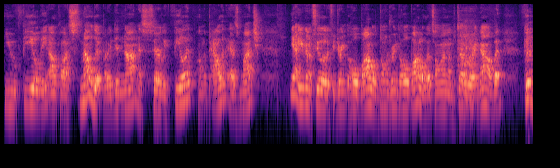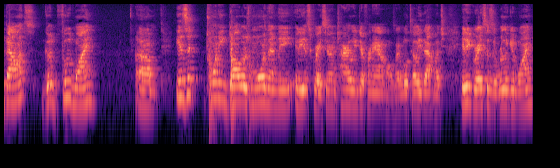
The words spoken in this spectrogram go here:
you feel the alcohol. I smelled it, but I did not necessarily feel it on the palate as much. Yeah, you're going to feel it if you drink the whole bottle. Don't drink the whole bottle. That's all I'm going to tell you right now. But good balance, good food wine. Um, is it $20 more than the Idiot's Grace? They're entirely different animals. I will tell you that much. Idiot Grace is a really good wine.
